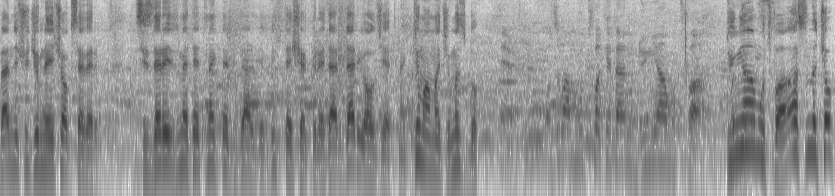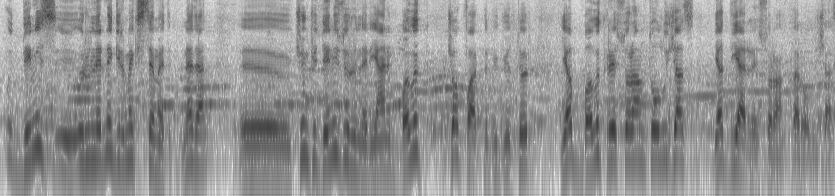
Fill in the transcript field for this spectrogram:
ben de şu cümleyi çok severim. Sizlere hizmet etmek de güzeldir. Biz teşekkür eder der yolcu etmek. Tüm amacımız bu. Evet. O zaman mutfak efendim dünya mutfağı. Dünya mutfağı aslında çok deniz ürünlerine girmek istemedim. Neden? E, çünkü deniz ürünleri yani balık çok farklı bir kültür. Ya balık restoranı olacağız ya diğer restoranlar olacağız.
